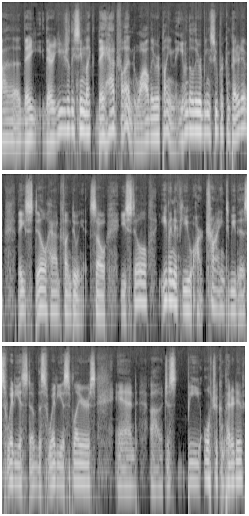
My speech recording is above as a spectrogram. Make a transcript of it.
uh, they they usually seemed like they had fun while they were playing. Even though they were being super competitive, they still had fun doing it. So you still, even if you are trying to be the sweatiest of the sweatiest players and uh, just be ultra competitive,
